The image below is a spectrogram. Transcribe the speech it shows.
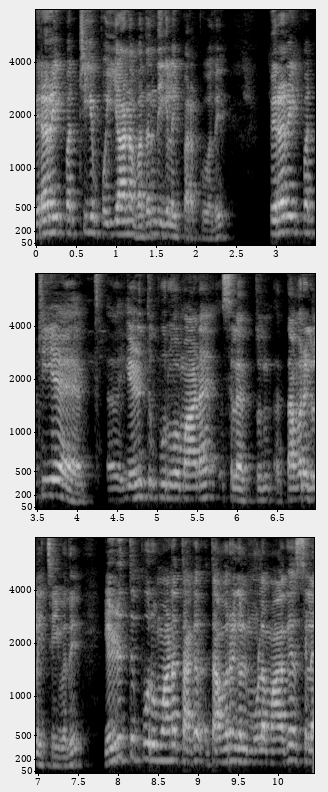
பிறரை பற்றிய பொய்யான வதந்திகளை பரப்புவது பிறரை பற்றிய எழுத்துப்பூர்வமான சில துன் தவறுகளை செய்வது எழுத்துப்பூர்வமான தக தவறுகள் மூலமாக சில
